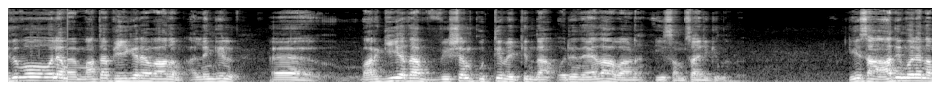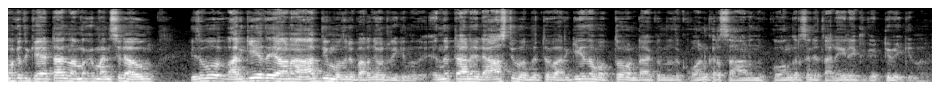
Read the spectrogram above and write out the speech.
ഇതുപോലെ മതഭീകരവാദം അല്ലെങ്കിൽ വർഗീയത വിഷം കുത്തിവെക്കുന്ന ഒരു നേതാവാണ് ഈ സംസാരിക്കുന്നത്. ഈ ആദ്യം മുതലേ നമുക്കിത് കേട്ടാൽ നമുക്ക് മനസ്സിലാവും ഇത് വർഗീയതയാണ് ആദ്യം മുതൽ പറഞ്ഞുകൊണ്ടിരിക്കുന്നത്. എന്നിട്ടാണ് ലാസ്റ്റ് വന്നിട്ട് വർഗീയത മൊത്തം ഉണ്ടാക്കുന്നത് കോൺഗ്രസ് ആണെന്ന് കോൺഗ്രസിന്റെ തലയിലേക്ക് കെട്ടിവെക്കുന്നത്.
